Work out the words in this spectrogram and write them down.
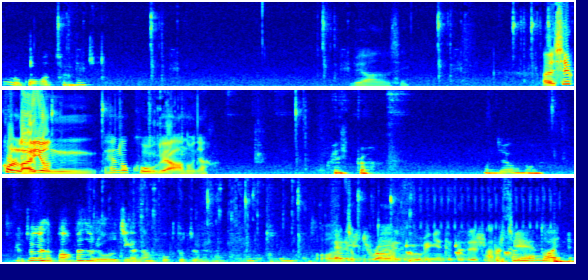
올것 같은데. 왜 안 오지? 아 실컷 라이언 해놓고 왜 안 오냐? 그니까. 언제 오노? 이쪽에서 방패 소리 오지게 난 복도 쪽에서 어느 쪽 drone 복도야? is moving into position 아, for 그쪽 scan. 건가 이제?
